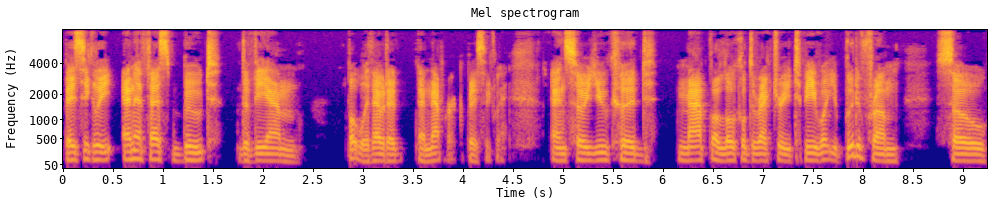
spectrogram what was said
basically NFS boot the VM, but without a, a network, basically. And so you could map a local directory to be what you booted from. So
